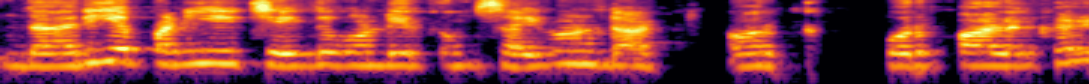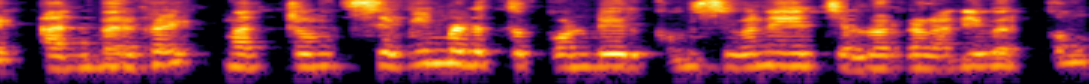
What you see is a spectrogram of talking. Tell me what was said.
இந்த அரிய பணியை செய்து கொண்டிருக்கும் சைவன் டாட் ஆர்க் பொறுப்பாளர்கள் அன்பர்கள் மற்றும் செவிமடுத்துக் கொண்டிருக்கும் சிவனைய செல்வர்கள் அனைவருக்கும்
